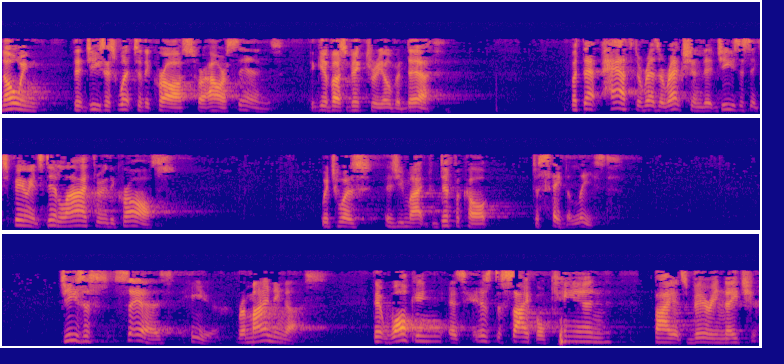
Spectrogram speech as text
Knowing that Jesus went to the cross for our sins to give us victory over death. But that path to resurrection that Jesus experienced did lie through the cross, which was, as you might, difficult to say the least. Jesus says here, reminding us that walking as his disciple can, by its very nature,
